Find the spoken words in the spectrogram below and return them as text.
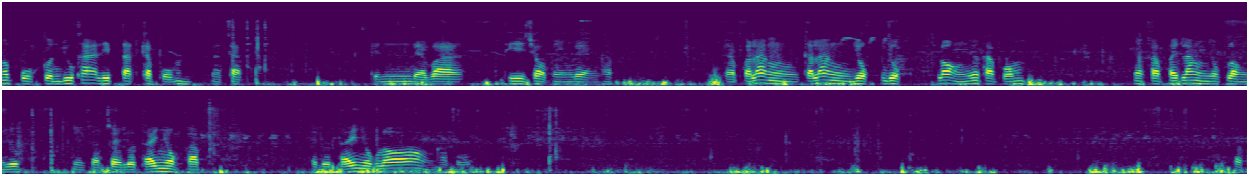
มาปลูกต้นยูคาลิปตัสครับผมนะครับ เป็นแบบว่าที่ชอบแรงแรงครับกับกำลังกำลังยกยกล่องอยู่ครับ ผมนะครับไปลั่งยกล่องอยู่นี่ครับใส่รถไถยกครับใส่รถไถยกล่องครับผมครับ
